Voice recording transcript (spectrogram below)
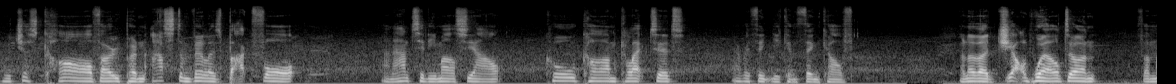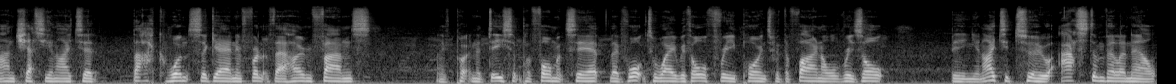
who just carve open Aston Villa's back four, and Anthony Martial, cool, calm, collected, everything you can think of. Another job well done for Manchester United back once again in front of their home fans. They've put in a decent performance here. They've walked away with all three points with the final result being United 2, Aston Villa nil.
